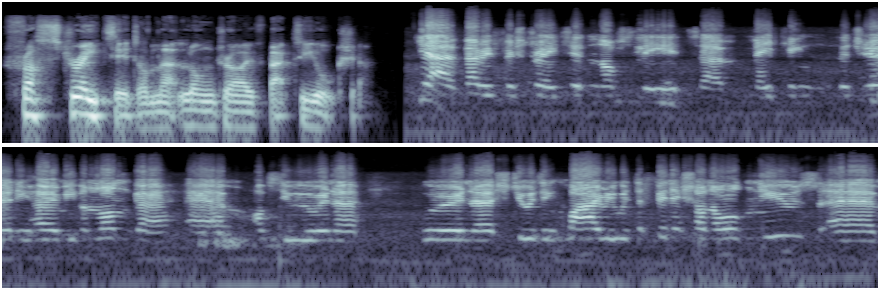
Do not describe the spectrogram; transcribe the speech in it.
frustrated on that long drive back to Yorkshire. Yeah, very frustrated, and obviously it's um, making the journey home even longer. Um, obviously, we were in a we were in a steward's inquiry with the finish on Old News. Um,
